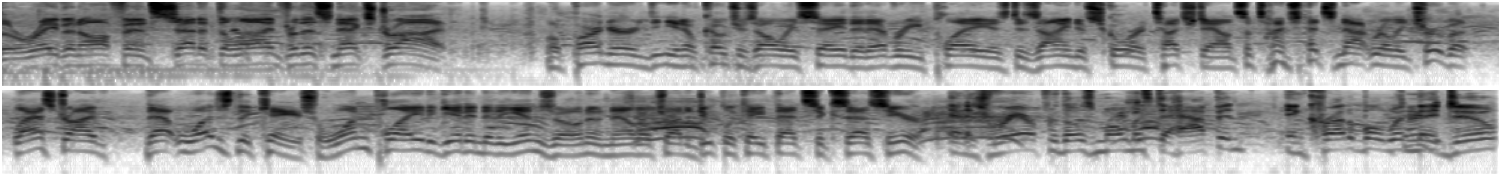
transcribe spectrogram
The Raven offense set at the line for this next drive. Well, partner, you know, coaches always say that every play is designed to score a touchdown. Sometimes that's not really true, but last drive, that was the case. One play to get into the end zone, and now they'll try to duplicate that success here. And it's rare for those moments to happen. Incredible when they do.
